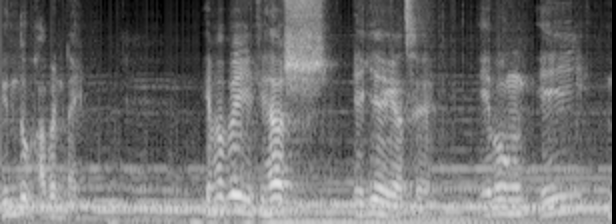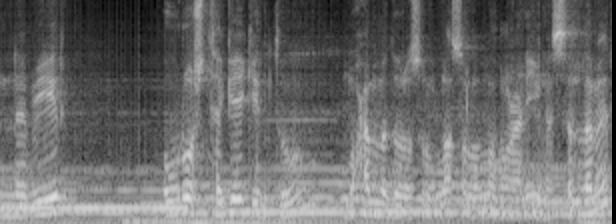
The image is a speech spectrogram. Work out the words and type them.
বিন্দু ভাবেন নাই। এভাবে ইতিহাস এগিয়ে গেছে এবং এই নবীর ঔরস থেকেই কিন্তু মোহাম্মদ রসুল্লাহ সাল আলী সাল্লামের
